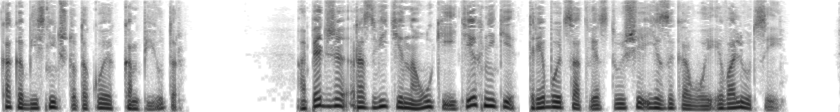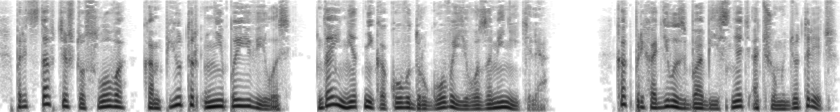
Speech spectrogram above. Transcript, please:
Как объяснить, что такое компьютер? Опять же, развитие науки и техники требует соответствующей языковой эволюции. Представьте, что слово «компьютер» не появилось, да и нет никакого другого его заменителя. Как приходилось бы объяснять, о чем идет речь?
